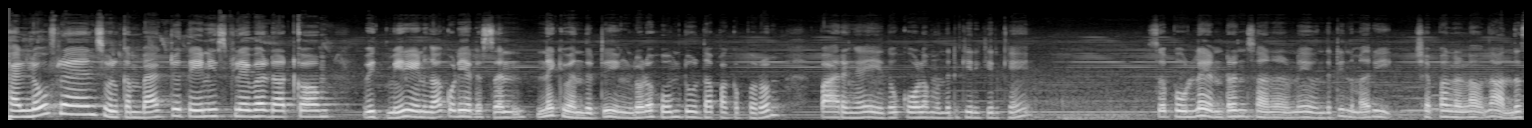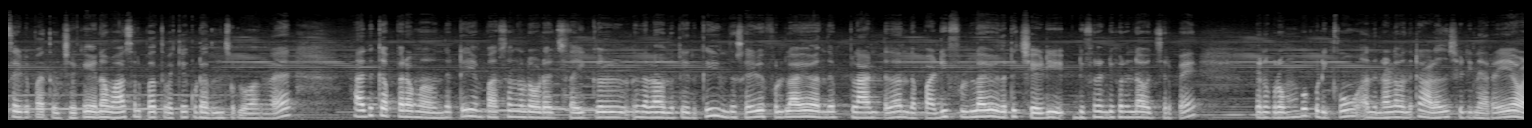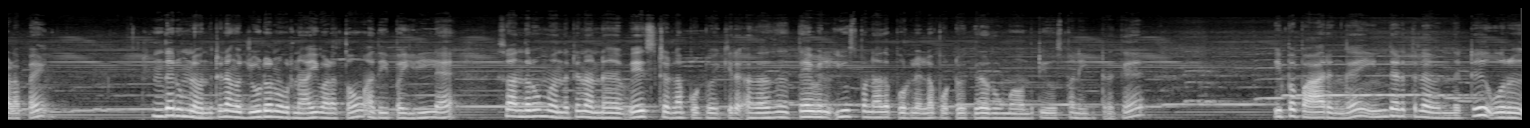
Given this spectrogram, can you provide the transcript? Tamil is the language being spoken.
Hello friends welcome back to தேனீஸ் flavour dot com with me Renuka Kodiyarasan இன்னைக்கு வந்துட்டு எங்களோட ஹோம் டூர் தான் பார்க்க போகிறோம் பாருங்கள் ஏதோ கோலம் வந்துட்டு கிறுக்கியிருக்கேன் ஸோ இப்போ உள்ள என்ட்ரன்ஸ் ஆனவுடனே வந்துட்டு இந்த மாதிரி செப்பாலெல்லாம் வந்து அந்த சைடு பார்த்து வச்சுருக்கேன். ஏன்னா வாசல் பார்த்து வைக்கக்கூடாதுன்னு சொல்லுவாங்க. அதுக்கப்புறமா வந்துட்டு என் பசங்களோட சைக்கிள் இதெல்லாம் வந்துட்டு இருக்குது இந்த சைடு ஃபுல்லாகவே வந்து பிளான்ட்டு தான். இந்த படி ஃபுல்லாகவே வந்துட்டு செடி டிஃப்ரெண்ட் டிஃப்ரெண்ட்டாக வச்சுருப்பேன். எனக்கு ரொம்ப பிடிக்கும். அதனால வந்துட்டு அழகு செடி நிறைய வளர்ப்பேன். இந்த ரூமில் வந்துட்டு நாங்கள் ஜூடோன்னு ஒரு நாய் வளர்த்தோம். அது இப்போ இல்லை. ஸோ அந்த ரூம் வந்துட்டு நான் வேஸ்ட் எல்லாம் போட்டு வைக்கிறேன் அதாவது தேவை யூஸ் பண்ணாத பொருள் எல்லாம் போட்டு வைக்கிற ரூமை வந்துட்டு யூஸ் பண்ணிக்கிட்டு இருக்கேன். இப்போ பாருங்கள் இந்த இடத்துல வந்துட்டு ஒரு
